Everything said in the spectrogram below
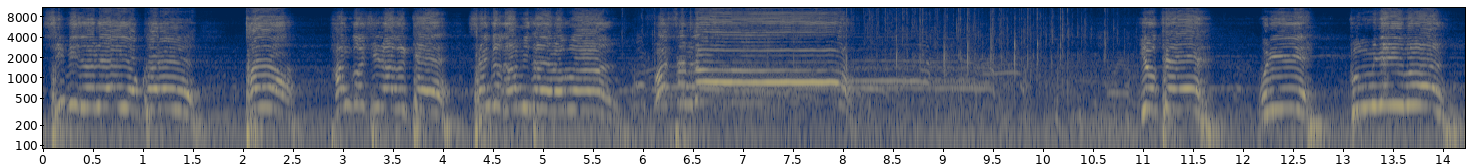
12년의 역할을 다 한 것이라 그렇게 생각합니다 여러분. 맞습니다. 이렇게 우리 국민의힘은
